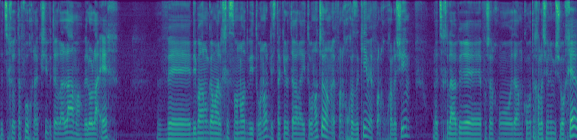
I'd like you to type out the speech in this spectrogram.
זה צריך להיות הפוך, להקשיב יותר ללמה ולא לאיך. ודיברנו גם על חסרונות ויתרונות, להסתכל יותר על היתרונות שלנו, איפה אנחנו חזקים, איפה אנחנו חלשים. אולי צריך להעביר אה, איפה שאנחנו, את המקומות החלשים למישהו אחר.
